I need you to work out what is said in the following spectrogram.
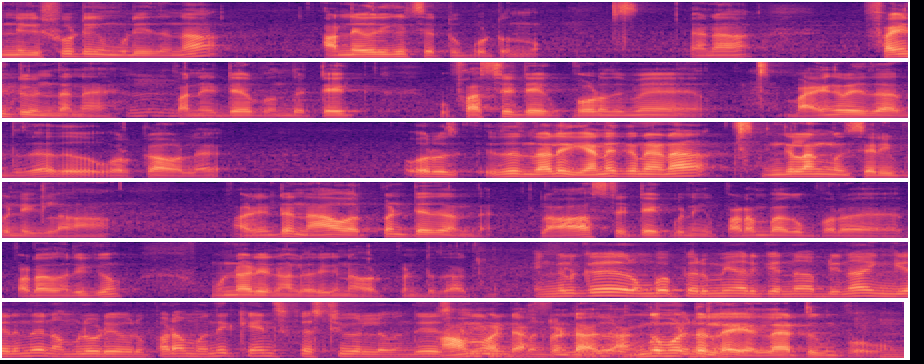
இன்றைக்கி ஷூட்டிங் முடியுதுன்னா அன்னை வரைக்கும் செட்டு போட்டிருந்தோம் ஏன்னா ஃபைன் டியூன் தானே? பண்ணிகிட்டே வந்து டேக் ஃபஸ்ட்டு டேக் போனதுமே பயங்கர இதாக இருந்தது. அது ஒர்க் ஆகலை. ஒரு இது இருந்தாலும் எனக்கு என்னென்னா இங்கெல்லாம் கொஞ்சம் சரி பண்ணிக்கலாம் அப்படின்ட்டு நான் ஒர்க் பண்ணிட்டே தான் இருந்தேன். லாஸ்ட்டு டேக் பண்ணி படம் பார்க்க போகிற படம் வரைக்கும் முன்னாடி நாள் வரைக்கும் நான் ஒர்க் பண்ணிட்டு தான் இருந்தேன். எங்களுக்கு ரொம்ப பெருமையாக இருக்குது என்ன அப்படின்னா இங்கேருந்து நம்மளுடைய ஒரு படம் வந்து கேன்ஸ் ஃபெஸ்டிவலில் வந்து ஆமாம் டெஃபினட்டாக அது அங்கே மட்டும் இல்லை எல்லா இடத்துக்கும் போகும்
